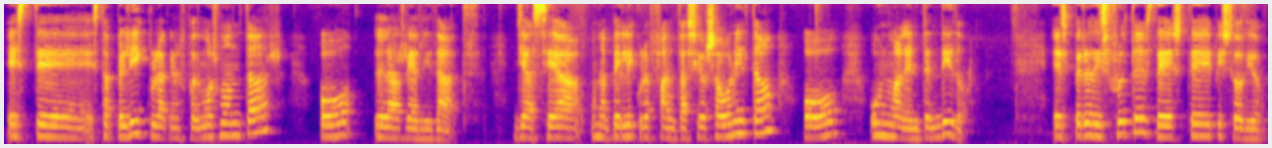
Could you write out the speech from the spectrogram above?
este, esta película que nos podemos montar o la realidad, ya sea una película fantasiosa bonita o un malentendido. Espero disfrutes de este episodio.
